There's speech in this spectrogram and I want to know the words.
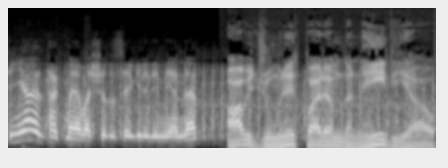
sinyal takmaya başladı sevgili dinleyenler. Abi Cumhuriyet Bayramı'nda neydi ya o?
